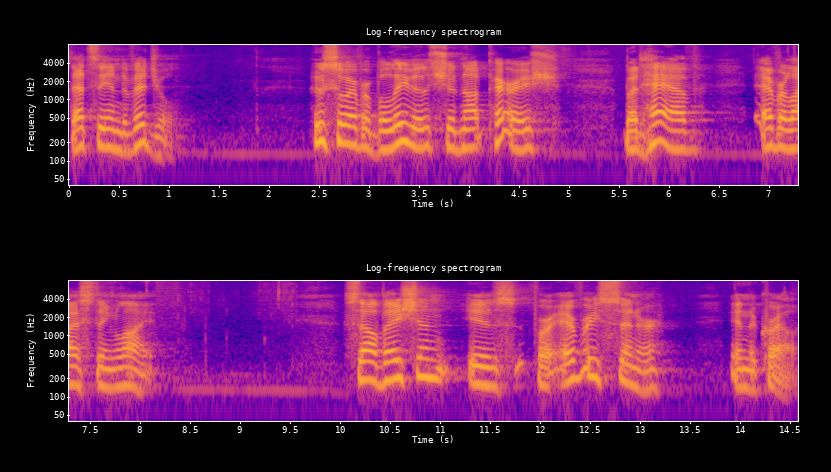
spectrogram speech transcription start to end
that's the individual whosoever believeth should not perish but have everlasting life. Salvation is for every sinner in the crowd.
